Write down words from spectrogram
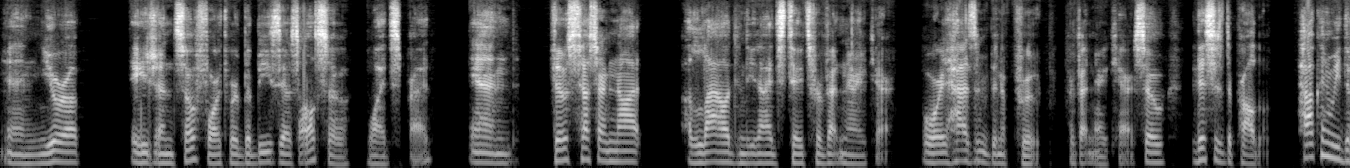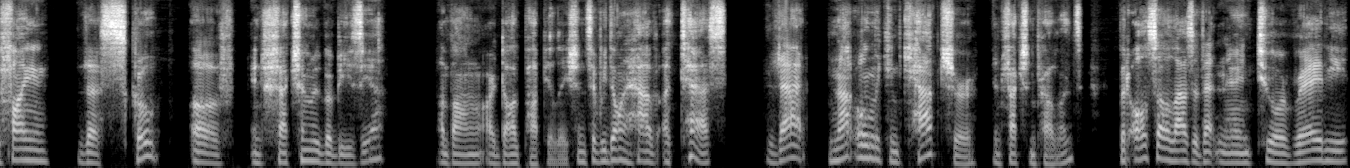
in Europe, Asia, and so forth, where Babesia is also widespread. And those tests are not allowed in the United States for veterinary care, or it hasn't been approved for veterinary care. So this is the problem. How can we define the scope of infection with Babesia among our dog populations if we don't have a test that not only can capture infection prevalence, but also allows a veterinarian to already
